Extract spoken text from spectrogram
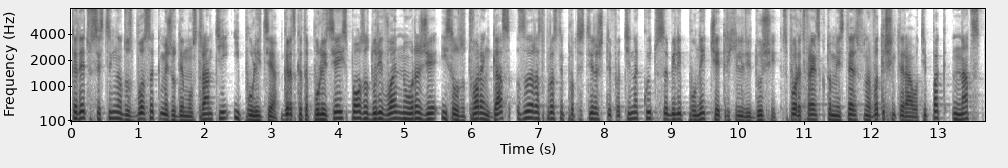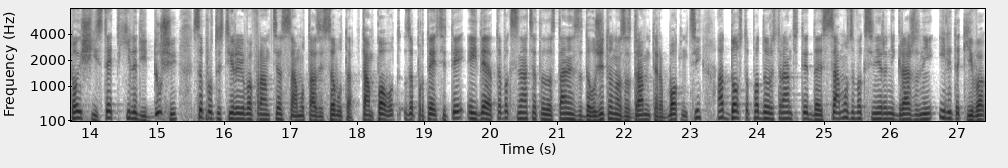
където се стигна до сблъсък между демонстранти и полиция. Гръцката полиция използва дори военно оръжие и сълзотворен газ, за да разпръсне протестиращите в Атина, които са били поне 4000 души. Според Френското министерство на вътрешните работи, пък над 160 000 души са протестирали във Франция само тази събота. Там повод за протестите е идеята вакцинацията да стане задължителна за здравните работници, а достъпът до ресторантите да е само за вакцинирани граждани или такива,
